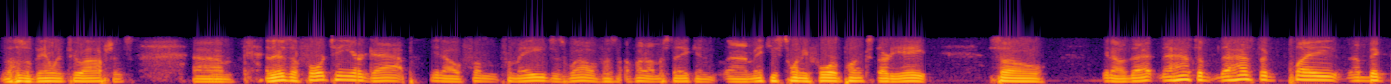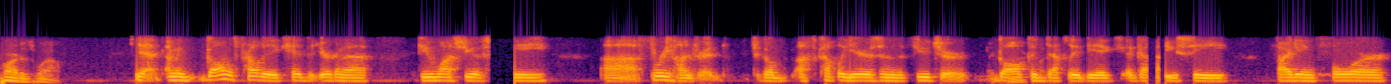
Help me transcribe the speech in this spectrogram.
those are the only two options. Um, and there's a 14 year gap, you know, from from age as well. If, I'm not mistaken, uh, Mickey's 24, Punk's 38. So, you know that that has to that has to play a big part as well. Yeah, I mean, Gall's probably a kid that you're gonna, if you watch UFC uh, 300 to go a couple of years in the future, Gall could definitely be a, a guy you see fighting for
